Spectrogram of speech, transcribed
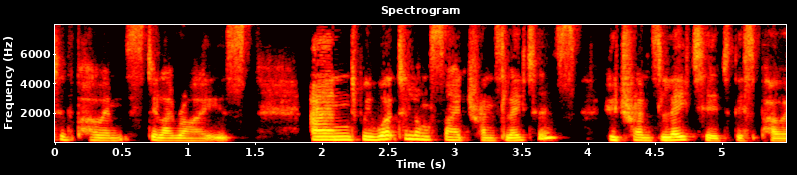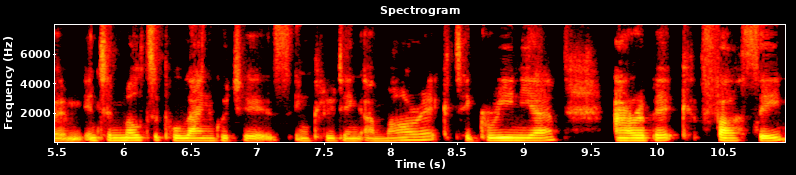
to the poem Still I Rise. And we worked alongside translators who translated this poem into multiple languages, including Amharic, Tigrinya, Arabic, Farsi.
